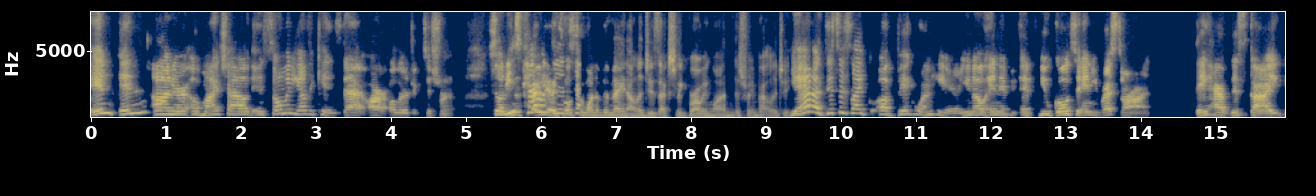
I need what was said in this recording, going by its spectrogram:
in in honor of my child and so many other kids that are allergic to shrimp. So these characters it's also have, one of the main allergies, actually growing one, the shrimp allergy. Yeah, this is like a big one here, you know. And if if you go to any restaurant, they have this guy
